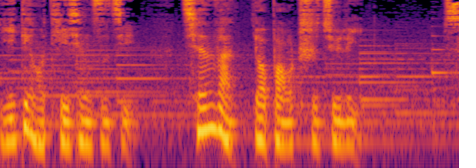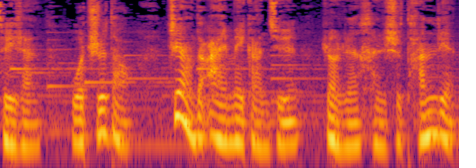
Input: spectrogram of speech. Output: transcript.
一定要提醒自己，千万要保持距离。虽然我知道这样的暧昧感觉让人很是贪恋，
